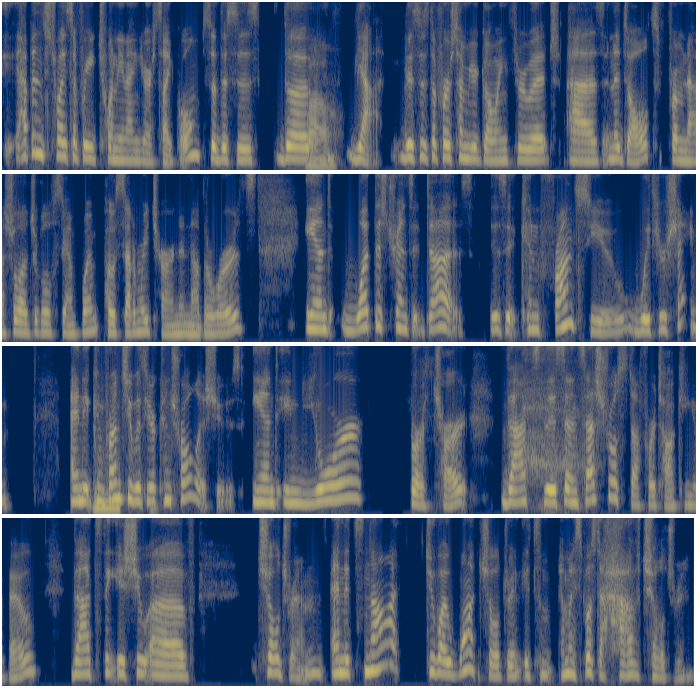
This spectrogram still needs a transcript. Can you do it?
It happens twice every 29 year cycle. So this is the wow. yeah, this is the first time you're going through it as an adult from an astrological standpoint, post Saturn return, in other words. And what this transit does is it confronts you with your shame and it mm-hmm. confronts mm-hmm. you with your control issues. And in your birth chart. That's this ancestral stuff we're talking about. That's the issue of children. And it's not, do I want children? It's, am I supposed to have children?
